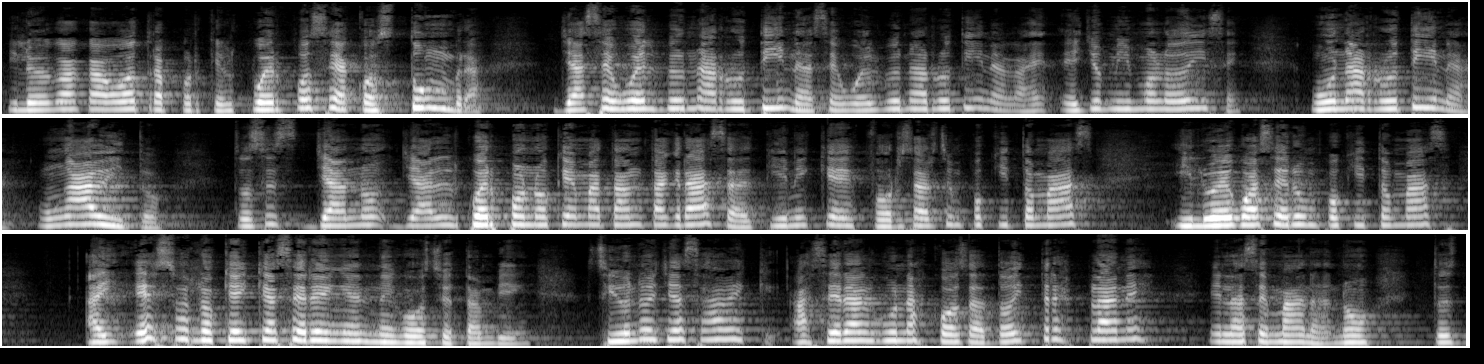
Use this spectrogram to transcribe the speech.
y luego haga otra porque el cuerpo se acostumbra, ya se vuelve una rutina, se vuelve una rutina, ellos mismos lo dicen, una rutina, un hábito. Entonces ya, no, ya el cuerpo no quema tanta grasa, tiene que esforzarse un poquito más y luego hacer un poquito más. eso es lo que hay que hacer en el negocio también. Si uno ya sabe hacer algunas cosas, doy tres planes en la semana, no, entonces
